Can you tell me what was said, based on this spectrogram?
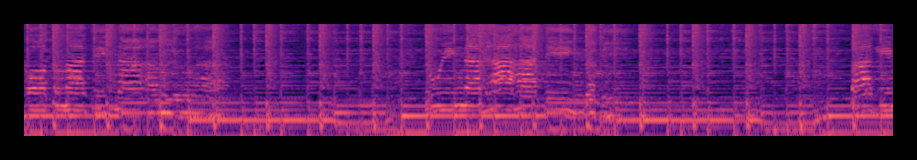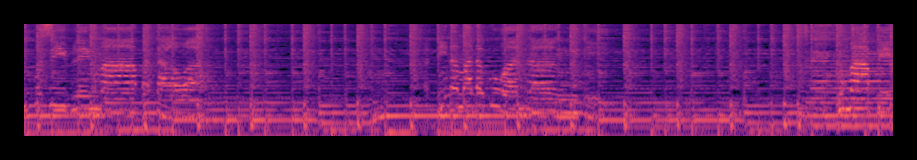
ako, na ang luha. Tuwing naghahating gabi Pag imposibleng mapatawa At di na madakuan Kumapit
